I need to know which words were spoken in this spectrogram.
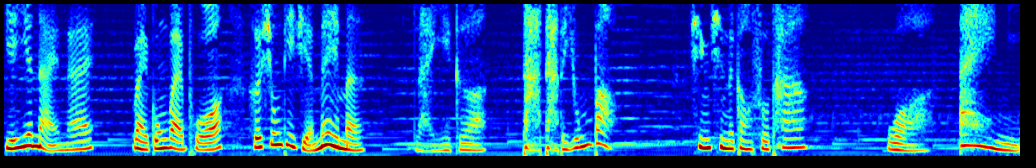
爷爷奶奶、外公外婆和兄弟姐妹们来一个大大。的拥抱，轻轻的告诉他：“我爱你，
